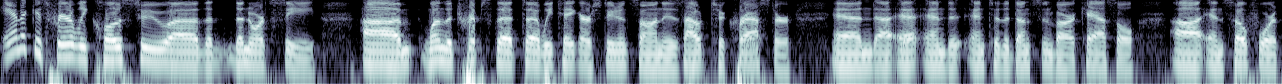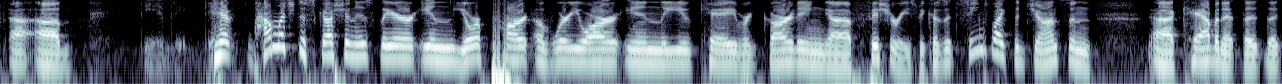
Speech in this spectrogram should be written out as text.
Alnwick is fairly close to uh, the the North Sea. Um, one of the trips that uh, we take our students on is out to Craster and uh, and and to the Dunstanburgh Castle uh, and so forth. Uh, um, how much discussion is there in your part of where you are in the UK regarding uh, fisheries? Because it seems like the Johnson uh, cabinet, the, the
